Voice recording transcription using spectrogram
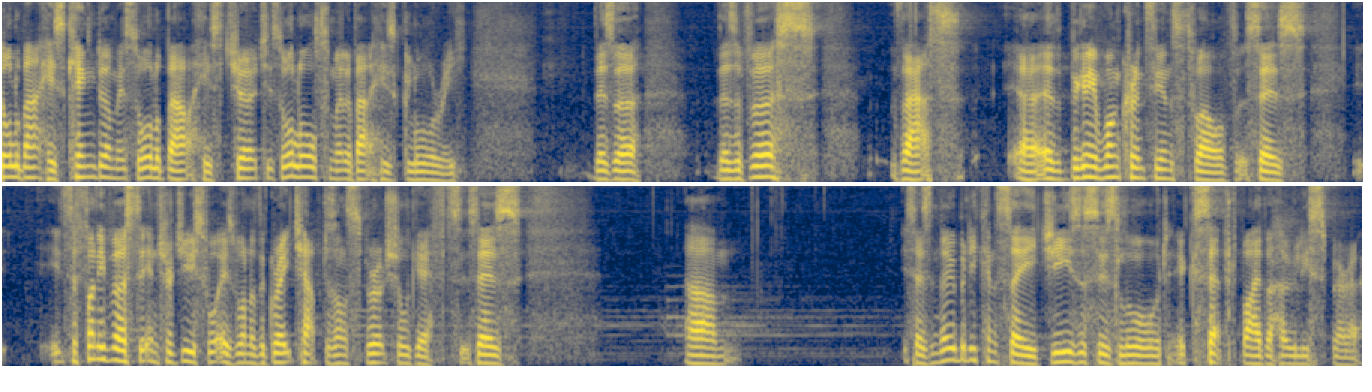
all about his kingdom, it's all about his church, it's all ultimately about his glory. There's a, there's a verse that, uh, at the beginning of 1 Corinthians 12, that says, it's a funny verse to introduce what is one of the great chapters on spiritual gifts. It says, um, it says, Nobody can say Jesus is Lord except by the Holy Spirit.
